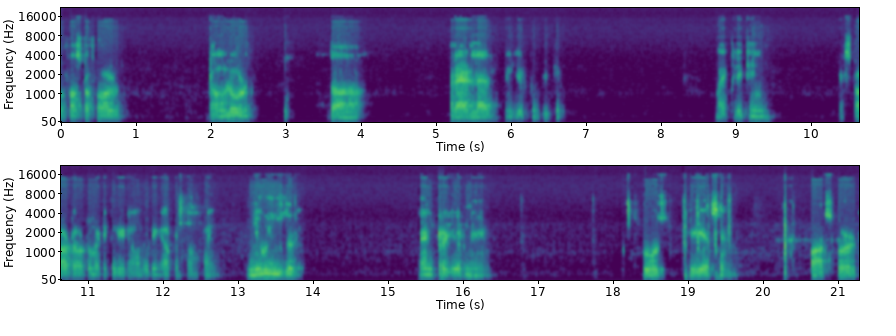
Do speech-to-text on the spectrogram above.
So first of all, download the RAD lab in your computer by clicking it start automatically downloading after some time. New user, enter your name, suppose ASM, password,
